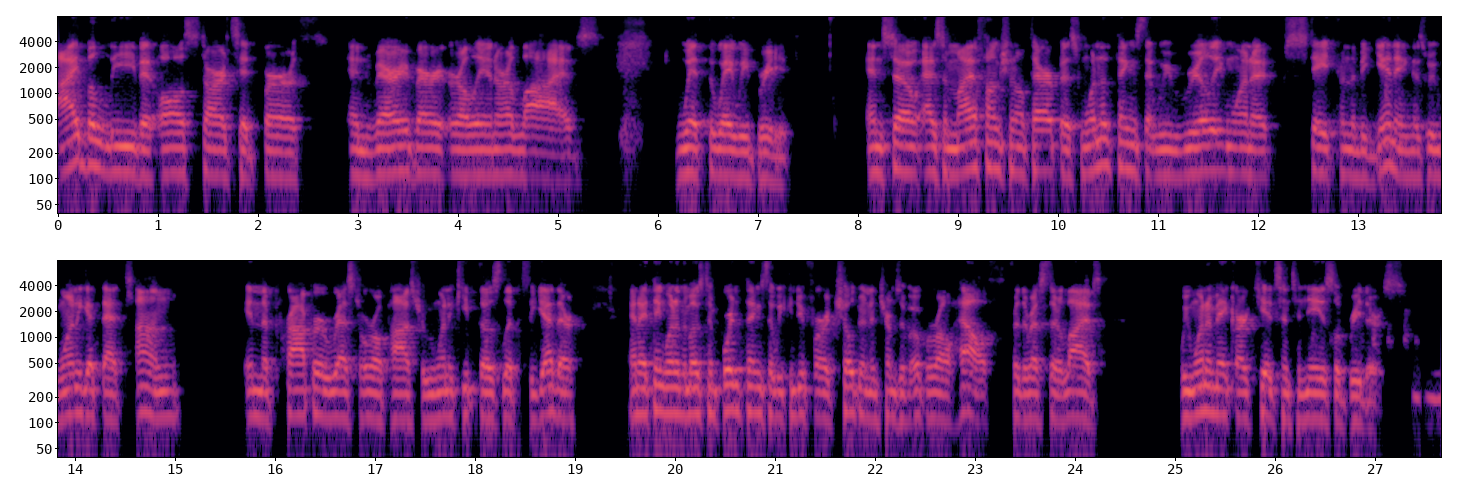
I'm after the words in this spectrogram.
I believe it all starts at birth and very, very early in our lives with the way we breathe. And so, as a myofunctional therapist, one of the things that we really want to state from the beginning is we want to get that tongue in the proper rest oral posture. We want to keep those lips together. And I think one of the most important things that we can do for our children in terms of overall health for the rest of their lives, we want to make our kids into nasal breathers. Mm-hmm.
